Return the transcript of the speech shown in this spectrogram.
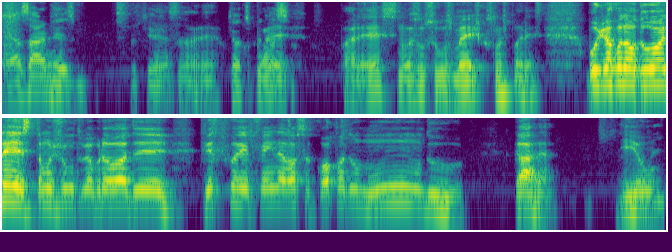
É azar é. mesmo. Porque é azar, é. Tem outra explicação. Parece, nós não somos médicos, mas parece. Bom dia, Ronaldones, tamo junto, meu brother. Crespo foi refém da nossa Copa do Mundo. Cara, eu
